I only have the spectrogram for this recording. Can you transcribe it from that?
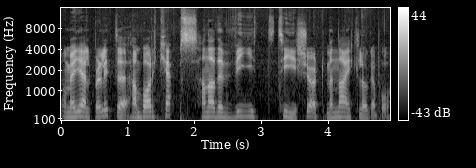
Om jag hjälper dig lite. Han bar keps, han hade vit t-shirt med Nike-logga på.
